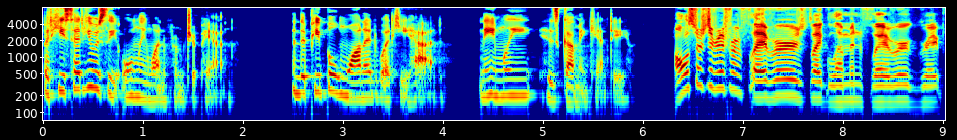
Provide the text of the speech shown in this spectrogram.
but he said he was the only one from Japan. And the people wanted what he had, namely his gummy candy. All sorts of different flavors, like lemon flavor, grape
